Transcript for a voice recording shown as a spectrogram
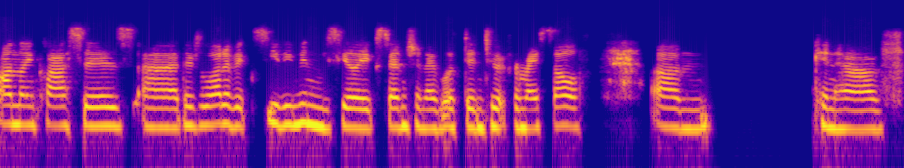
online classes. Uh, there's a lot of ex- even ucla extension i've looked into it for myself um, can have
